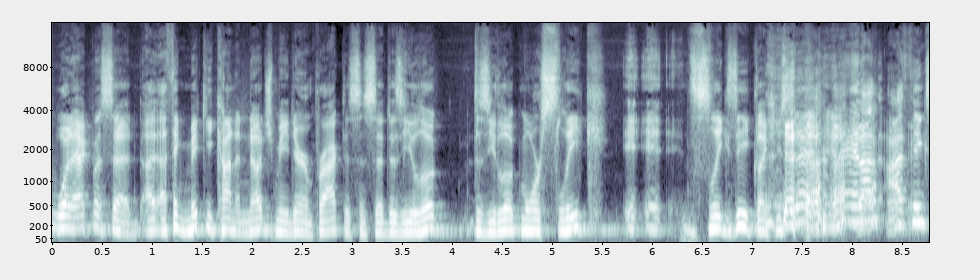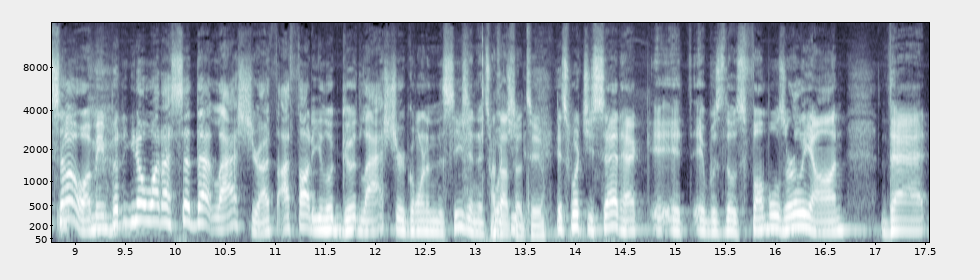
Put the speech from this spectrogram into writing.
what Heckma said. I, I think Mickey kind of nudged me during practice and said, "Does he look? Does he look more sleek?" I, I, sleek Zeke, like you said, and, and I, I think so. I mean, but you know what? I said that last year. I, th- I thought he looked good last year going into the season. It's I what thought you, so, too. It's what you said. Heck, it, it, it was those fumbles early on that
